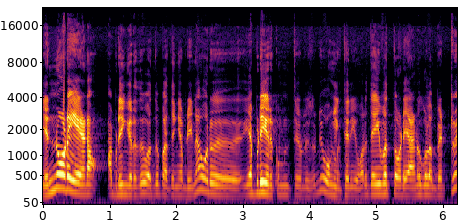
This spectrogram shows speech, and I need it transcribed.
என்னுடைய இடம் அப்படிங்கிறது வந்து பார்த்திங்க அப்படின்னா ஒரு எப்படி இருக்கும்னு சொல்லி சொல்லி உங்களுக்கு தெரியும். ஒரு தெய்வத்தோடைய அனுகூலம் பெற்று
